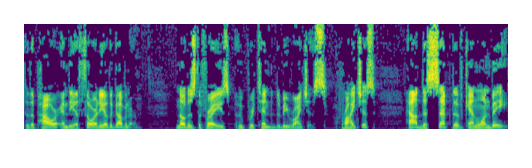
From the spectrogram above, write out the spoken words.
to the power and the authority of the governor. Notice the phrase, who pretended to be righteous. Righteous? How deceptive can one be?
